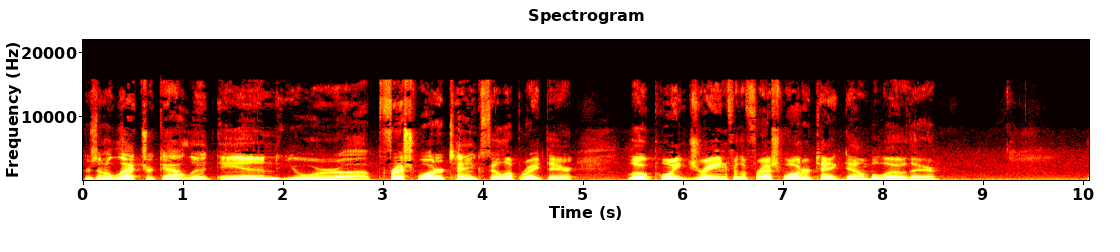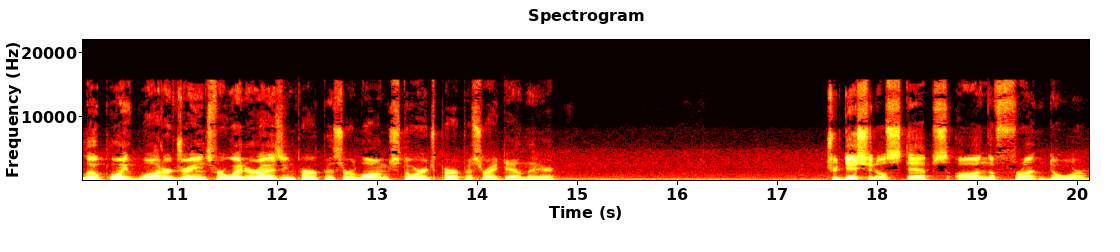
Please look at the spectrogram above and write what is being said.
there's an electric outlet and your uh, freshwater tank fill up right there. Low point drain for the freshwater tank down below there. Low point water drains for winterizing purpose or long storage purpose right down there. Traditional steps on the front door.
